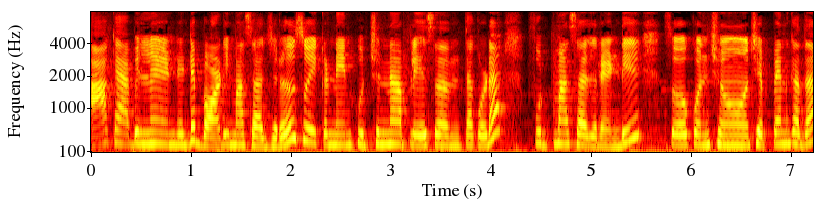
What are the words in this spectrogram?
ఆ క్యాబిన్లో ఏంటంటే బాడీ మసాజర్ సో ఇక్కడ నేను కూర్చున్న ప్లేస్ అంతా కూడా ఫుడ్ మసాజర్ అండి. సో కొంచెం చెప్పాను కదా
